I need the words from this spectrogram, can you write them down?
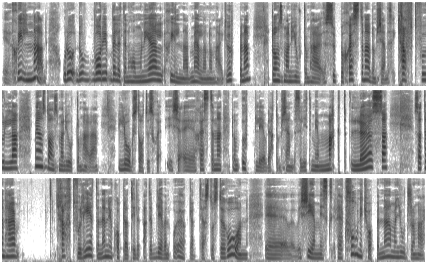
eh, skillnad. Och då, då var det väldigt en hormoniell skillnad mellan de här grupperna. De som hade gjort de här supergesterna, de kände sig kraftfulla medan de som hade gjort de här eh, lågstatusgesterna, eh, de upplevde att de kände sig lite mer maktlösa. Så att den här kraftfullheten den är ju kopplad till att det blev en ökad testosteron eh, kemisk reaktion i kroppen när man gjorde de här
